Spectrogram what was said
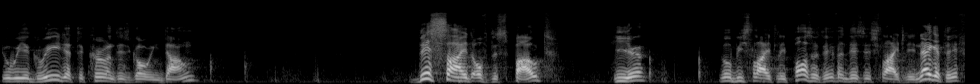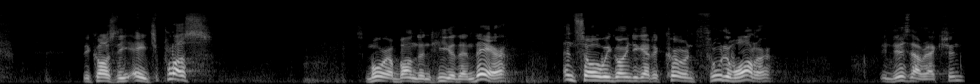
do we agree that the current is going down? This side of the spout, here, will be slightly positive and this is slightly negative because the H plus is more abundant here than there. And so we're going to get a current through the water in this direction.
